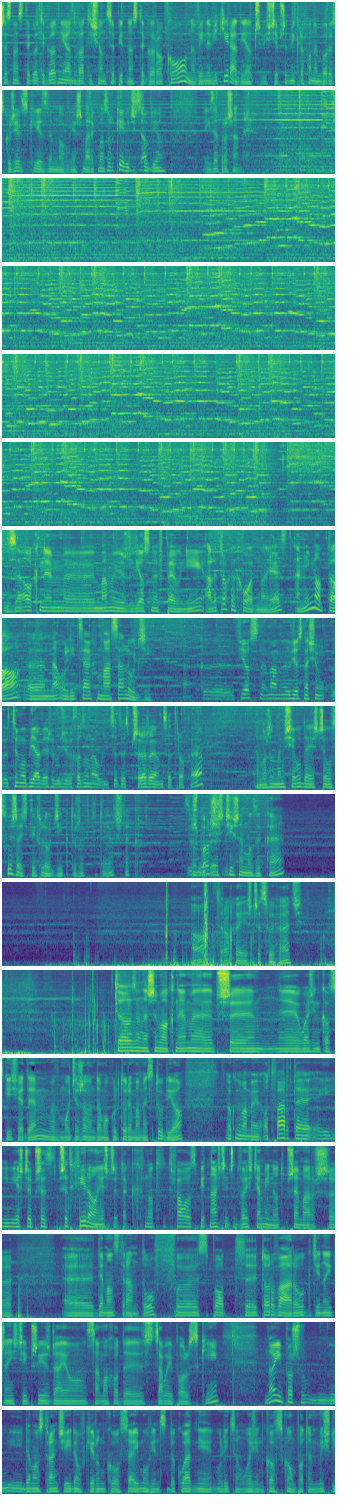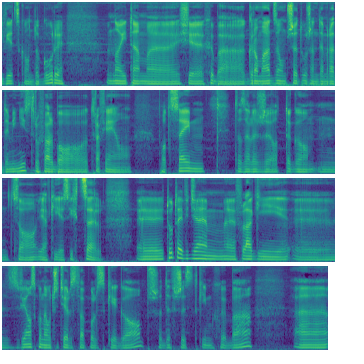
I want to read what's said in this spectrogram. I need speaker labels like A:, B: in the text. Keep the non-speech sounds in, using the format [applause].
A: Nowiny 16 tygodnia 2015 roku. Nowiny Wiki Radio. Oczywiście przed mikrofonem Borys Kozielski. Jest ze mną również Marek Mazurkiewicz w studio. I zapraszamy. Za oknem y, mamy już wiosnę w pełni, ale trochę chłodno jest, a mimo to y, na ulicach masa ludzi.
B: Tak, y, wiosnę mamy, wiosna się tym objawia, że ludzie wychodzą na ulicę, to jest przerażające trochę.
A: A może nam się uda jeszcze usłyszeć tych ludzi, którzy tutaj już tak
B: Już
A: sobie
B: poszli.
A: ściszę muzykę. O, trochę jeszcze słychać. To za naszym oknem e, przy e, Łazienkowskiej 7 w Młodzieżowym Domu Kultury mamy studio. Okno mamy otwarte i jeszcze przed, przed chwilą, jeszcze tak no, trwało z 15 czy 20 minut przemarsz e, demonstrantów spod Torwaru, gdzie najczęściej przyjeżdżają samochody z całej Polski. No i, poszł, i demonstranci idą w kierunku Sejmu, więc dokładnie ulicą Łazienkowską, potem Myśliwiecką do góry. No i tam e, się chyba gromadzą przed Urzędem Rady Ministrów albo trafiają pod Sejm. To zależy od tego, mm, co, jaki jest ich cel. E, Tutaj widziałem e, flagi Związku Nauczycielstwa Polskiego, przede wszystkim chyba.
